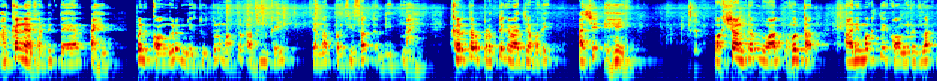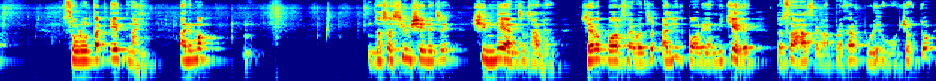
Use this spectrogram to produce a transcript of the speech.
हाकलण्यासाठी तयार आहेत. पण काँग्रेस नेतृत्व मात्र अजून काही त्यांना प्रतिसाद देत नाही. खरं तर प्रत्येक राज्यामध्ये असे हे पक्षांतर्गत वाद होतात आणि मग ते काँग्रेसला सोडवता येत नाही. आणि मग जसं शिवसेनेचे शिंदे यांचं झालं शरद पवार साहेबांचं अजित पवार यांनी केलं तसा हा सगळा प्रकार पुढे होऊ शकतो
